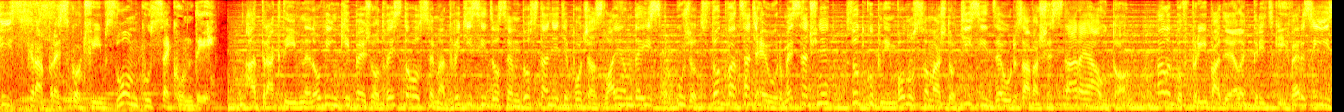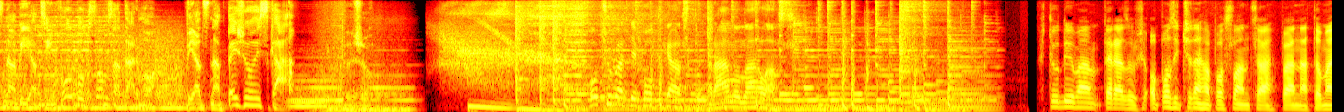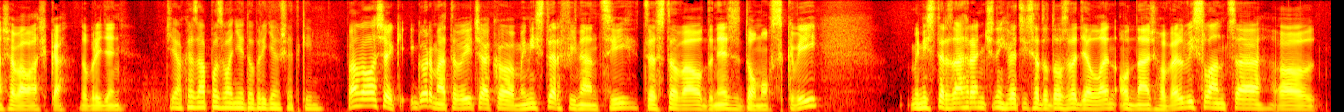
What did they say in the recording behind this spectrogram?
iskra preskočí v zlomku sekundy. Atraktívne novinky Peugeot 208 a 2008 dostanete počas Lion Days už od 120 eur mesačne s odkupným bonusom až do 1000 eur za vaše staré auto. Alebo v prípade elektrických verzií s nabíjacím wallboxom zadarmo. Viac na Peugeot.sk. Peugeot. Počúvate podcast Ráno na hlas. V štúdiu mám teraz už opozičného poslanca, pána Tomáša Valaška. Dobrý deň. Ďakujem za pozvanie, dobrý deň všetkým. Pán Valašek, Igor Matovič ako minister financí cestoval dnes do Moskvy. Minister zahraničných vecí sa to dozvedel len od nášho veľvyslanca.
